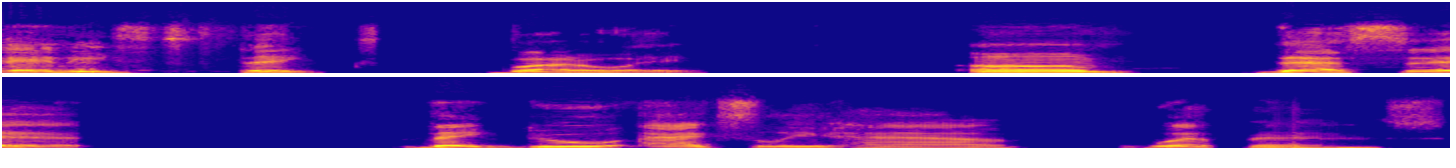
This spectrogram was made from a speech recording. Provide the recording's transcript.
and he stinks, by the way. Um, that said, they do actually have weapons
